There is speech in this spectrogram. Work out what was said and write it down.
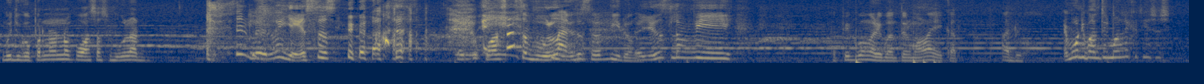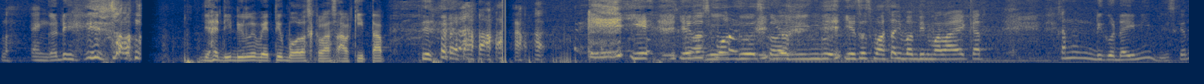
gue juga pernah no puasa sebulan. Lu, lu Yesus. Puasa sebulan. Yesus lebih dong. Yesus lebih. Tapi gue nggak dibantuin malaikat. Aduh. Emang dibantuin malaikat Yesus? Lah eh enggak deh Jadi dulu Betty bolos kelas Alkitab. Ye- Yesus Sekolah minggu, sekolah minggu. Yesus masa dibantuin malaikat. kan digodain iblis kan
